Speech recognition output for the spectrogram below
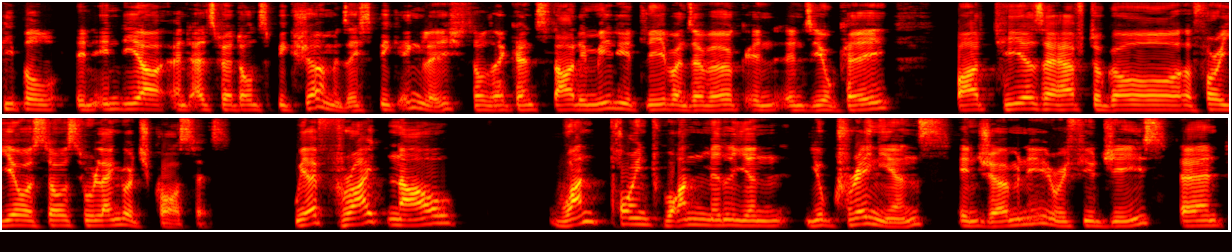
people in India and elsewhere don't speak German. They speak English, so they can start immediately when they work in, in the UK. But here they have to go for a year or so through language courses. We have right now 1.1 million Ukrainians in Germany, refugees, and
